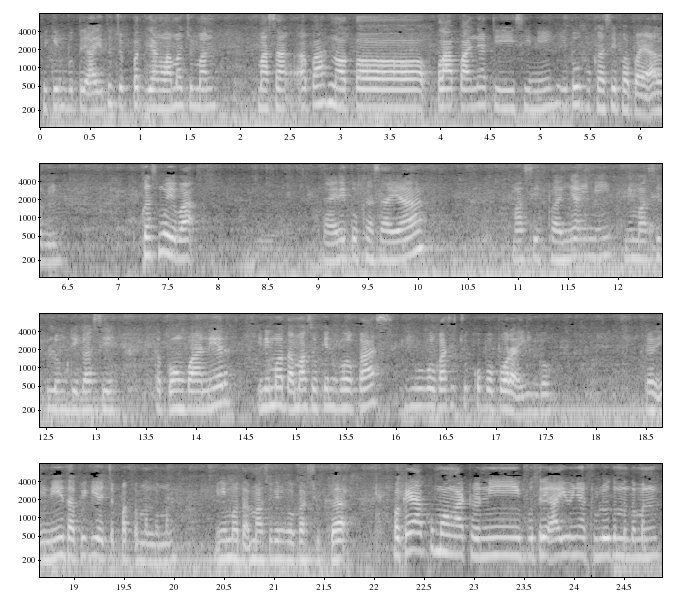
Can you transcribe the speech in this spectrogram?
Bikin putri ayu itu cepet yang lama cuman masak apa noto kelapanya di sini. Itu tugasnya bapak Alwi. Tugasmu ya pak nah ini tugas saya. Masih banyak ini. Ini masih belum dikasih tepung panir. Ini mau tak masukin kulkas. Ini kulkasnya cukup popora ini dan ini tapi dia cepat teman-teman. Ini mau tak masukin kulkas juga. Oke aku mau ngadoni putri ayunya dulu teman-teman.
